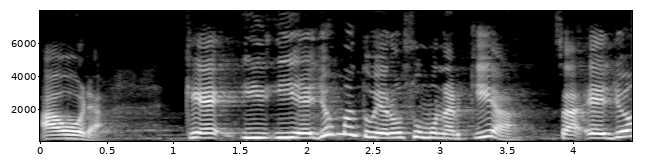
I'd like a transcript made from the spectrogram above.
Ahora, que, y, y ellos mantuvieron su monarquía. O sea, ellos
